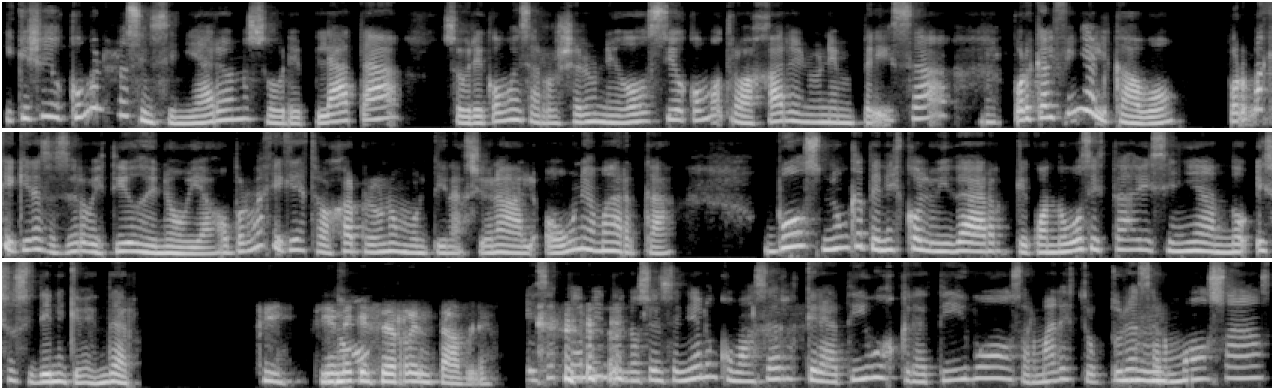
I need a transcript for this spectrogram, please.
Y que yo digo, ¿cómo no nos enseñaron sobre plata, sobre cómo desarrollar un negocio, cómo trabajar en una empresa? Porque al fin y al cabo, por más que quieras hacer vestidos de novia o por más que quieras trabajar para una multinacional o una marca, vos nunca tenés que olvidar que cuando vos estás diseñando, eso se tiene que vender, sí, tiene que ser rentable. Exactamente, nos enseñaron cómo hacer creativos, creativos, armar estructuras hermosas,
